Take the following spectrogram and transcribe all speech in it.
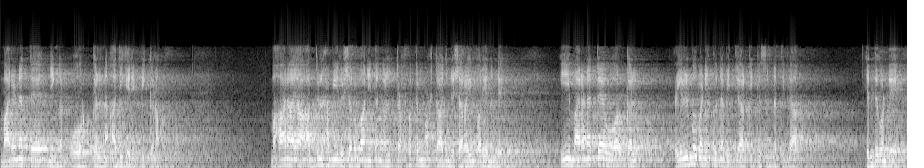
മരണത്തെ നിങ്ങൾ ഓർക്കലിന് അധികരിപ്പിക്കണം. മഹാനായ അബ്ദുൽ ഹമീദ് ഷെർവാനി തങ്ങൾ തഹഫത്തുൽ മുഹ്താജിന്റെ ഷെറയിൽ പറയുന്നുണ്ട് ഈ മരണത്തെ ഓർക്കൽ ഇൽമ് പഠിക്കുന്ന വിദ്യാർത്ഥിക്ക് സുന്നത്തില്ല. എന്തുകൊണ്ട്?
